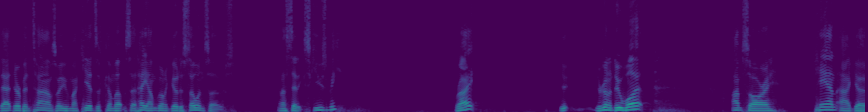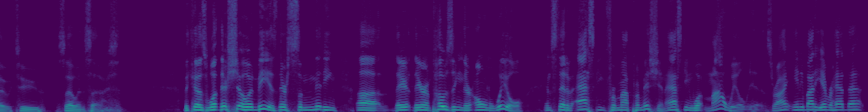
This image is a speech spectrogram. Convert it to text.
that there have been times maybe my kids have come up and said, Hey, I'm going to go to so and so's. And I said, Excuse me? Right? You, you're going to do what? I'm sorry. Can I go to so and so's? Because what they're showing me is they're submitting, uh, they're, they're imposing their own will instead of asking for my permission, asking what my will is, right? Anybody ever had that?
